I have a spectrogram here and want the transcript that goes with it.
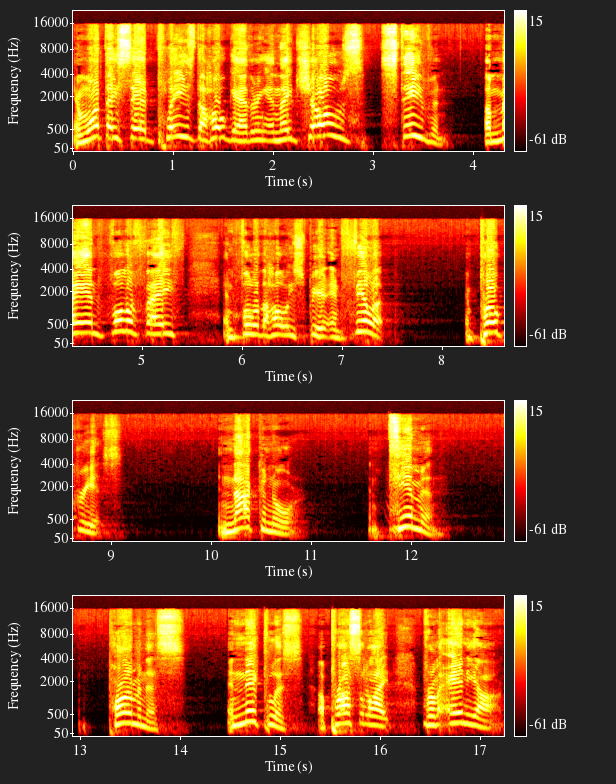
And what they said pleased the whole gathering, and they chose Stephen, a man full of faith and full of the Holy Spirit, and Philip, and Prochorus, and Nicanor, and Timon, and Parmenas, and Nicholas, a proselyte from Antioch.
